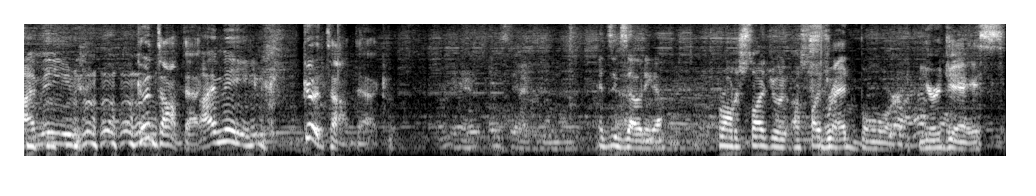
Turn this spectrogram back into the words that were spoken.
I mean, Good top deck. I mean, Good top deck. it's Exodia. Bro, I'll just slide you. a- I'll slide you. a- Red board. Your Jace.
